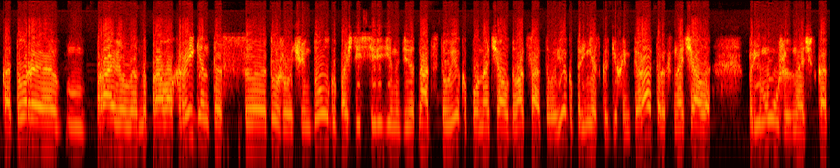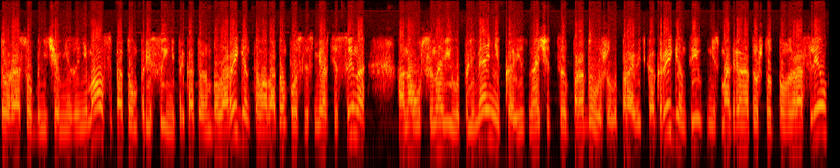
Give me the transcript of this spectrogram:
которая правила на правах регента с, э, тоже очень долго, почти с середины 19 века по начало 20 века, при нескольких императорах. Сначала при муже, значит, который особо ничем не занимался, потом при сыне, при котором была регентом, а потом после смерти сына она усыновила племянника и, значит, продолжила править как регент. И, несмотря на то, что он повзрослел,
